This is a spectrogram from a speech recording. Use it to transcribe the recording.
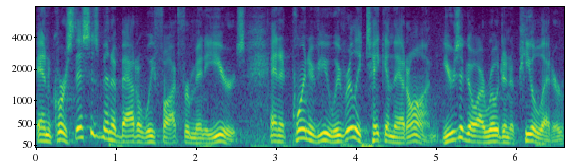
And of course, this has been a battle we fought for many years. And at Point of View, we've really taken that on. Years ago, I wrote an appeal letter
